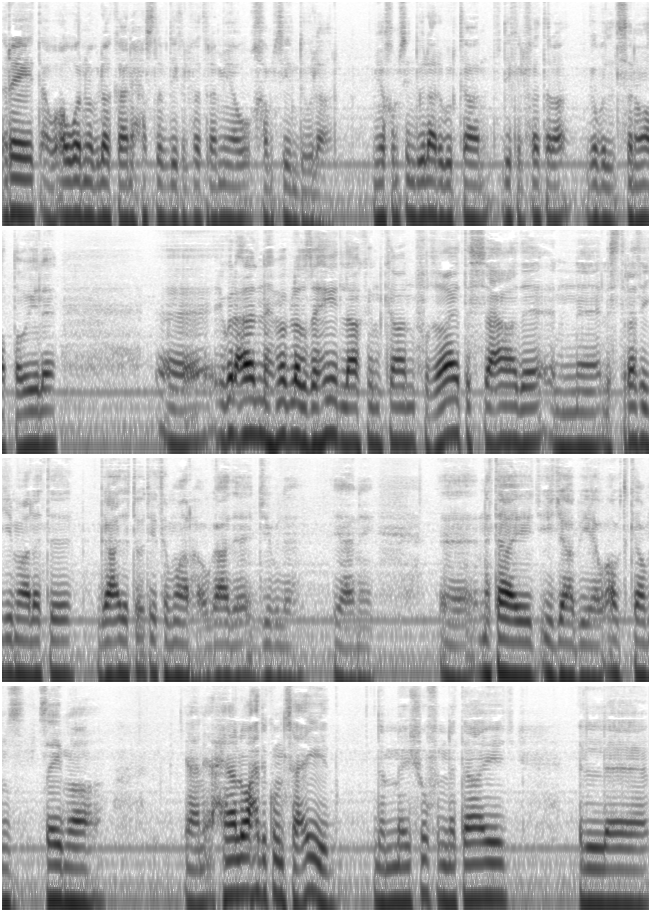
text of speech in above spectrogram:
ريت آه، أو أول مبلغ كان يحصله في ذيك الفترة 150 دولار. 150 دولار يقول كان في ذيك الفترة قبل سنوات طويلة. آه، يقول على إنه مبلغ زهيد لكن كان في غاية السعادة إن الاستراتيجي مالته قاعدة تؤتي ثمارها وقاعدة تجيب له يعني آه، نتائج إيجابية واوت كمز زي ما يعني أحيانا الواحد يكون سعيد لما يشوف النتائج اللي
